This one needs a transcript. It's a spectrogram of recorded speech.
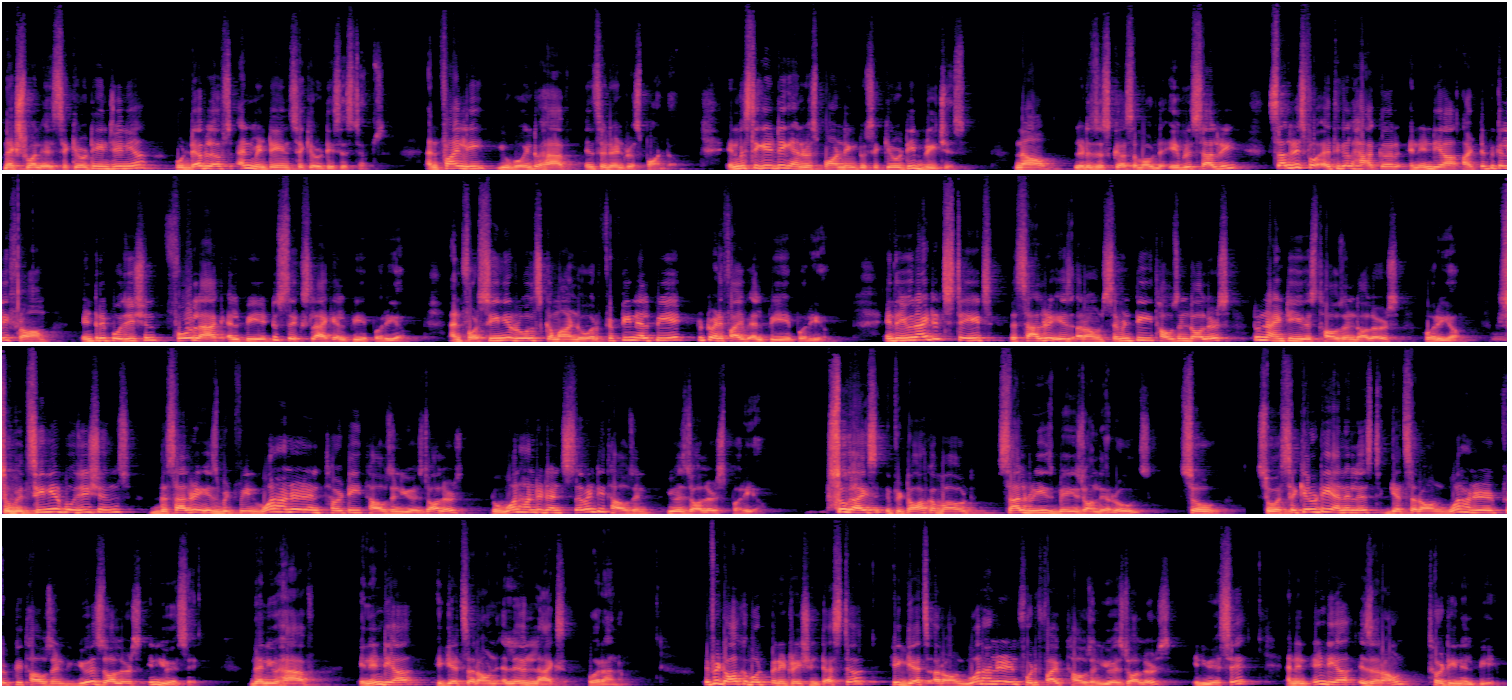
Next one is security engineer, who develops and maintains security systems. And finally, you're going to have incident responder, investigating and responding to security breaches. Now, let us discuss about the average salary. Salaries for ethical hacker in India are typically from entry position 4 lakh LPA to 6 lakh LPA per year and for senior roles command over 15 LPA to 25 LPA per year. In the United States, the salary is around $70,000 to 90 US thousand dollars per year. So with senior positions, the salary is between 130,000 US dollars to 170,000 US dollars per year. So guys, if we talk about salaries based on their roles, so so a security analyst gets around 150,000 US dollars in USA. Then you have in India, he gets around 11 lakhs per annum. If we talk about penetration tester, he gets around 145,000 US dollars in USA and in India is around 13 LPA.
